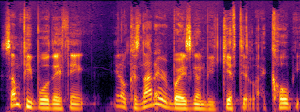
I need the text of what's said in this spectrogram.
Some people they think, you know, because not everybody's going to be gifted like Kobe.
